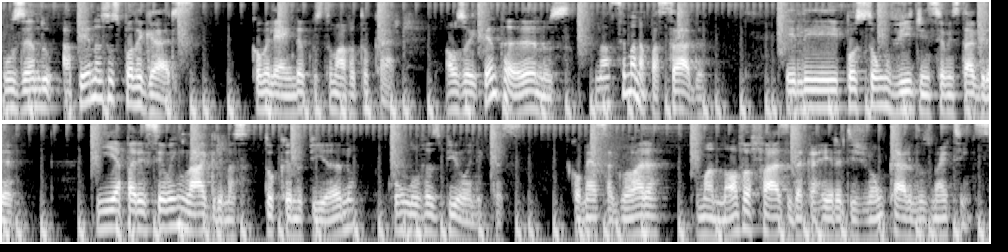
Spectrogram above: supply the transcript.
usando apenas os polegares, como ele ainda costumava tocar. Aos 80 anos, na semana passada, ele postou um vídeo em seu Instagram e apareceu em lágrimas tocando piano com luvas biônicas. Começa agora uma nova fase da carreira de João Carlos Martins.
